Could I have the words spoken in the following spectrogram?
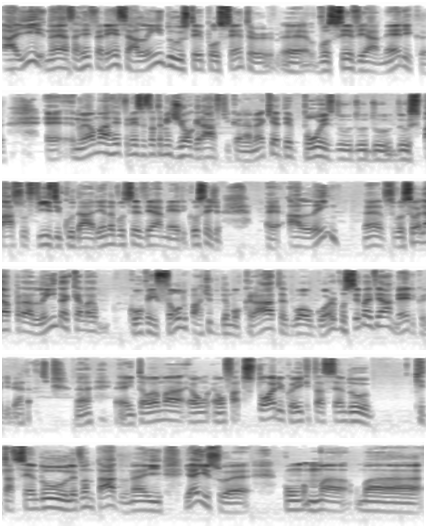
aí, né, essa referência, além do Staples Center, é, você vê a América, é, não é uma referência exatamente geográfica, né? Não é que é depois do, do, do espaço físico da arena você vê a América. Ou seja, é, além né? Se você olhar para além daquela convenção do Partido Democrata, do Al Gore, você vai ver a América de verdade. Né? É, então é, uma, é, um, é um fato histórico aí que está sendo que está sendo levantado, né? E, e é isso, é uma, uma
